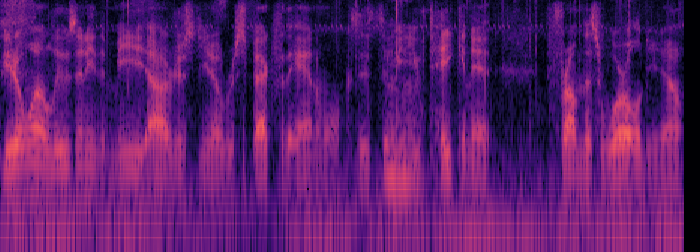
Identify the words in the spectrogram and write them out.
You don't want to lose any of the meat out of just you know respect for the animal because it's I mean Mhm. you've taken it from this world, you know.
